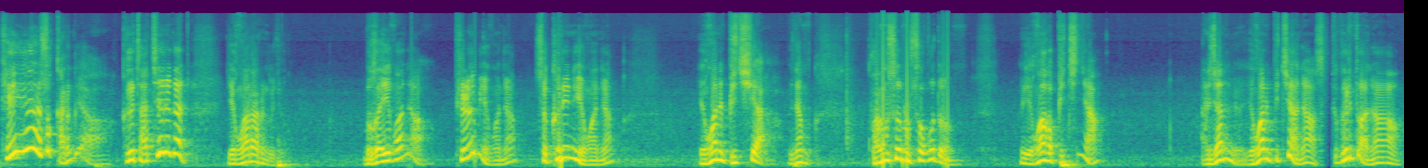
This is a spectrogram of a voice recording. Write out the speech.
계속 가는 거야. 그 자체가 영화라는 거죠. 뭐가 영화냐? 필름이 영화냐? 스크린이 영화냐? 영화는 빛이야. 왜냐면 광선을 쏘거든. 영화가 빛이냐? 아니잖아요. 영화는 빛이 아니야. 스크린도 아니야.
